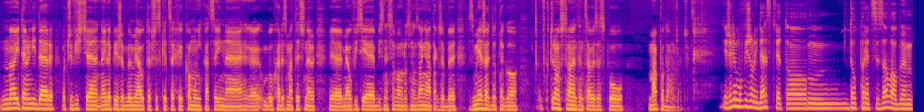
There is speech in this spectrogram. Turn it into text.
No i ten lider oczywiście najlepiej, żeby miał te wszystkie cechy komunikacyjne, e, był charyzmatyczny, e, miał wizję biznesową rozwiązania, tak żeby zmierzać do tego, w którą stronę ten cały zespół ma podążać. Jeżeli mówisz o liderstwie, to mm, doprecyzowałbym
